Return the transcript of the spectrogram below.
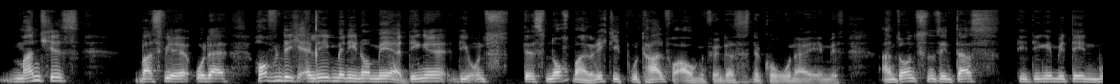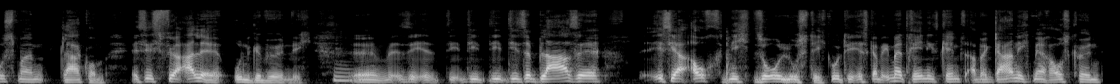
manches, was wir, oder hoffentlich erleben wir nicht noch mehr Dinge, die uns das nochmal richtig brutal vor Augen führen, dass es eine Corona-EM ist. Ansonsten sind das die Dinge, mit denen muss man klarkommen. Es ist für alle ungewöhnlich. Mhm. Die, die, die, diese Blase ist ja auch nicht so lustig. Gut, es gab immer Trainingscamps, aber gar nicht mehr raus können.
